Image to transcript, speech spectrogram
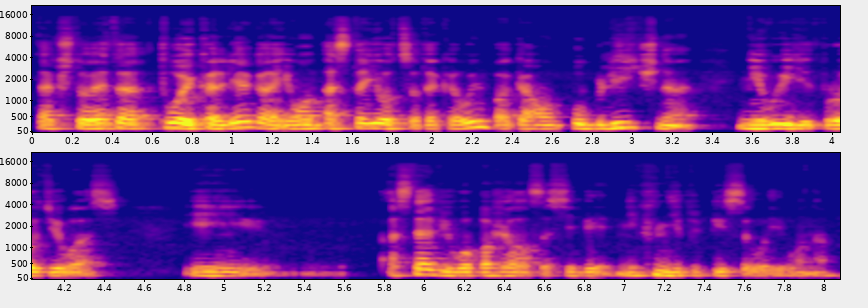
Так что это твой коллега, и он остается таковым, пока он публично не выйдет против вас. И оставь его, пожалуйста, себе, не, не приписывай его нам.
